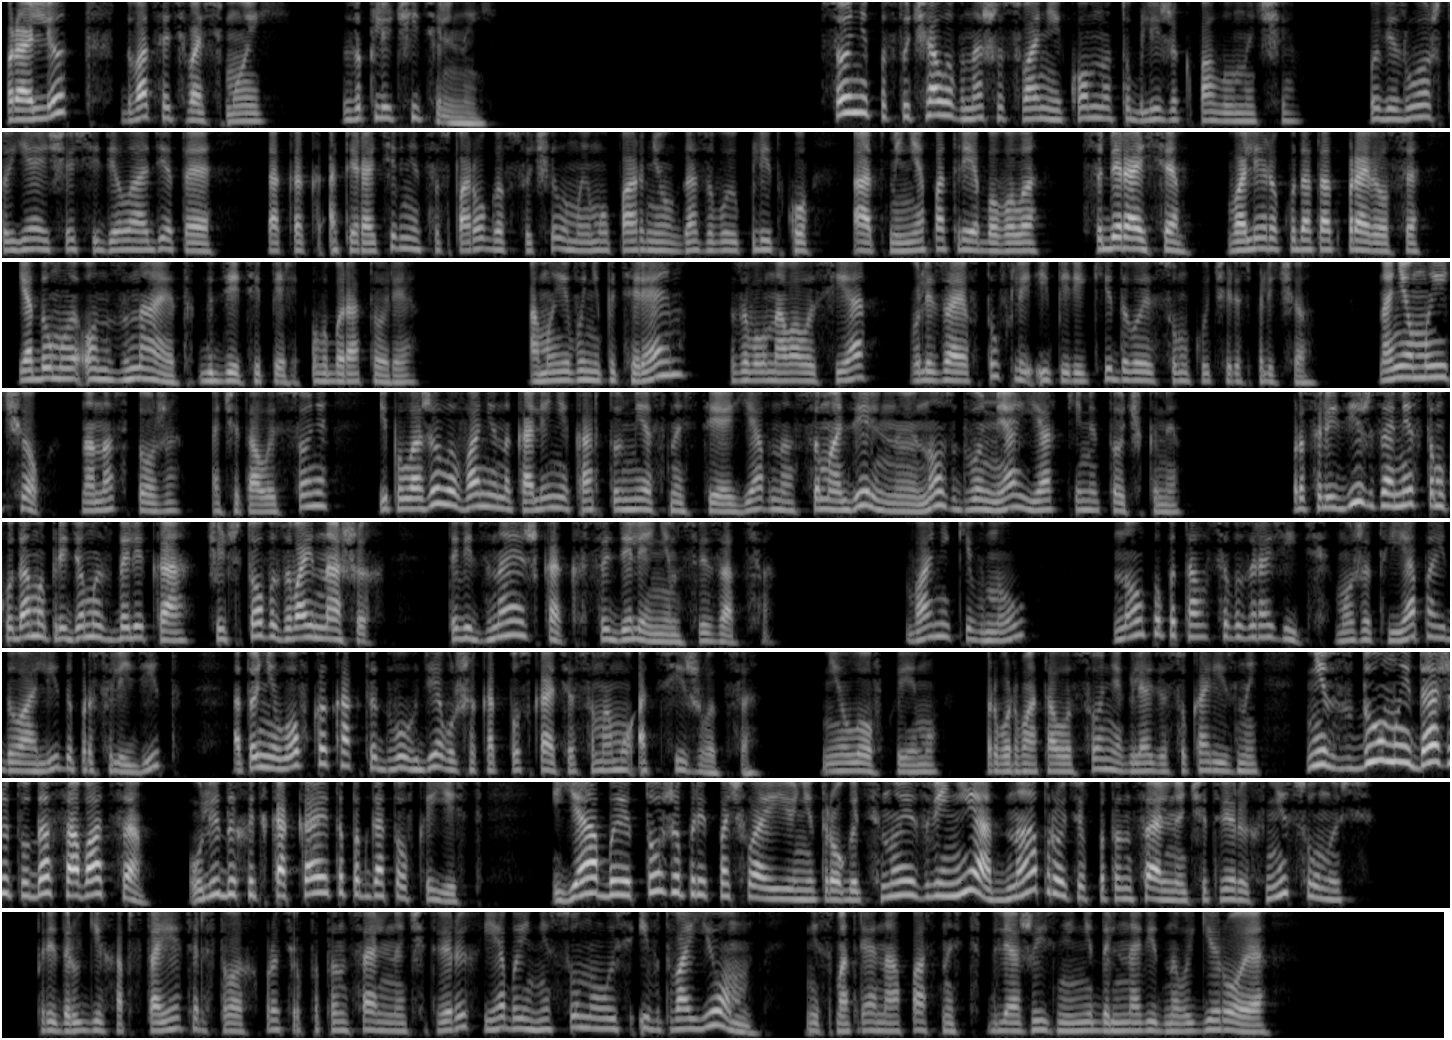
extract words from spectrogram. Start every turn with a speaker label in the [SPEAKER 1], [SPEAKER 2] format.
[SPEAKER 1] Пролет двадцать восьмой. Заключительный. Соня постучала в нашу с Ваней комнату ближе к полуночи. Повезло, что я еще сидела одетая, так как оперативница с порога всучила моему парню газовую плитку, а от меня потребовала: "Собирайся, Валера куда-то отправился. Я думаю, он знает, где теперь лаборатория". "А мы его не потеряем?" заволновалась я, влезая в туфли и перекидывая сумку через плечо. На нем маячок, на нас тоже, отчиталась Соня и положила Ване на колени карту местности, явно самодельную, но с двумя яркими точками. Проследишь за местом, куда мы придем издалека. Чуть что вызывай наших. Ты ведь знаешь, как с отделением связаться. Ваня кивнул, но попытался возразить. Может, я пойду, а Лида проследит, а то неловко как-то двух девушек отпускать, а самому отсиживаться. Неловко ему пробормотала Соня, глядя сукаризной. Не вздумай даже туда соваться. У Лиды хоть какая-то подготовка есть. Я бы тоже предпочла ее не трогать, но извини, одна против потенциально четверых не сунусь. При других обстоятельствах против потенциально четверых я бы не сунулась и вдвоем, несмотря на опасность для жизни недальновидного героя.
